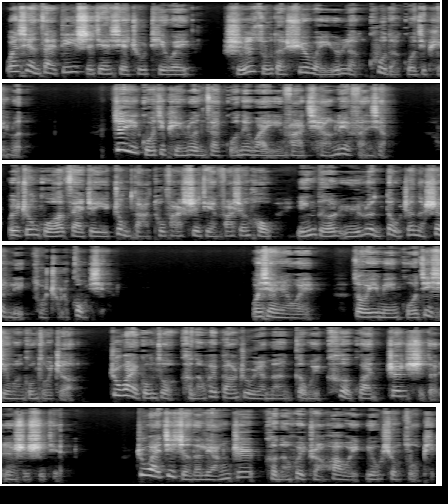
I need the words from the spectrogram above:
温宪在第一时间写出题为“十足的虚伪与冷酷”的国际评论。这一国际评论在国内外引发强烈反响，为中国在这一重大突发事件发生后赢得舆论斗争的胜利做出了贡献。温宪认为，作为一名国际新闻工作者，驻外工作可能会帮助人们更为客观真实的认识世界，驻外记者的良知可能会转化为优秀作品，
